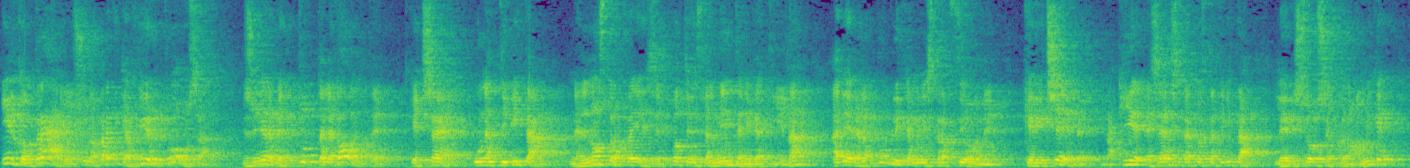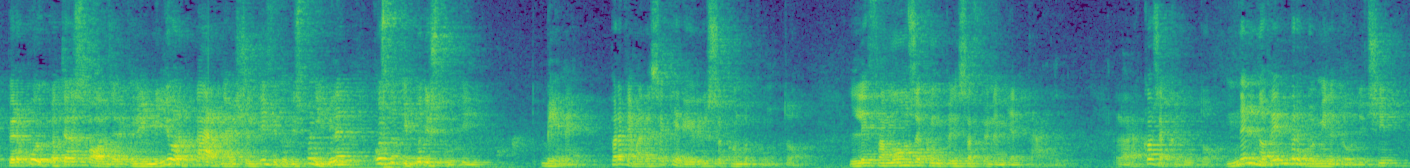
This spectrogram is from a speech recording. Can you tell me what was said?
il contrario, sia una pratica virtuosa. Bisognerebbe tutte le volte che c'è un'attività nel nostro paese potenzialmente negativa, avere la pubblica amministrazione che riceve da chi esercita questa attività le risorse economiche per poi poter svolgere con il miglior partner scientifico disponibile questo tipo di studi. Bene, proviamo adesso a chiarire il secondo punto, le famose compensazioni ambientali. Allora, cosa è accaduto? Nel novembre 2012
